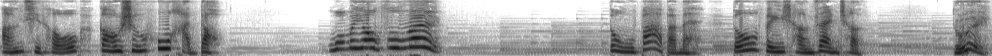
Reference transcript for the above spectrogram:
昂起头，高声呼喊道：“我们要自卫！”动物爸爸们都非常赞成：“对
